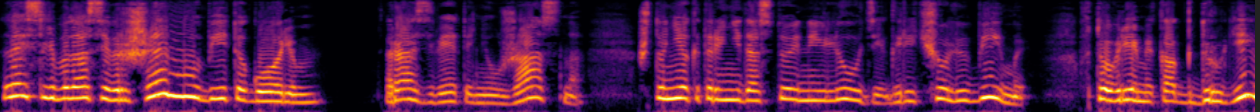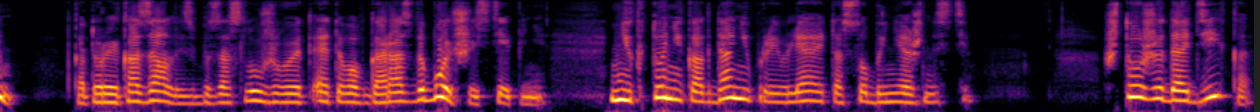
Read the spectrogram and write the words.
Лесли была совершенно убита горем. Разве это не ужасно, что некоторые недостойные люди горячо любимы, в то время как к другим, которые, казалось бы, заслуживают этого в гораздо большей степени, никто никогда не проявляет особой нежности. Что же до Дика,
